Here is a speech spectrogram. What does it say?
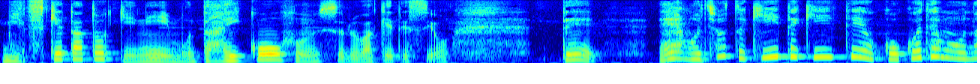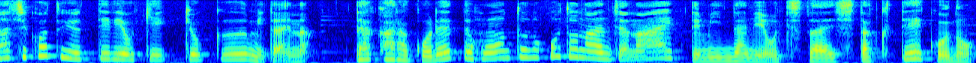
見つけた時にもう大興奮するわけですよ。でえもうちょっと聞いて聞いてよ。ここでも同じこと言ってるよ結局。みたいな。だからこれって本当のことなんじゃないってみんなにお伝えしたくてこの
